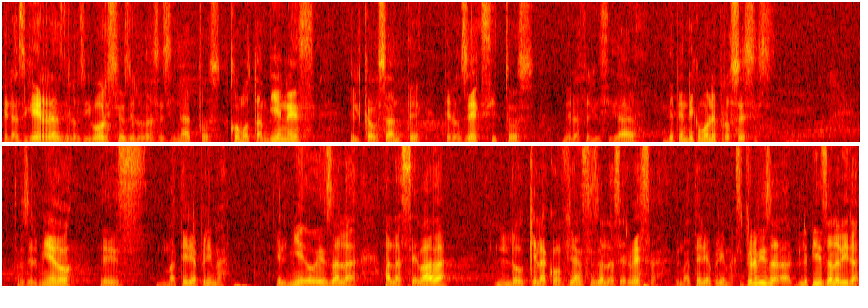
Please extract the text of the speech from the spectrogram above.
de las guerras, de los divorcios, de los asesinatos, como también es el causante de los éxitos, de la felicidad, depende cómo le proceses. Entonces el miedo es materia prima. El miedo es a la, a la cebada lo que la confianza es a la cerveza, es materia prima. Si tú le pides, a, le pides a la vida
